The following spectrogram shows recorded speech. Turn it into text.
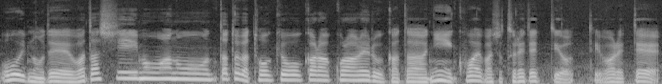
多いので、私もあの例えば東京から来られる方に怖い場所連れてってよって言われて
